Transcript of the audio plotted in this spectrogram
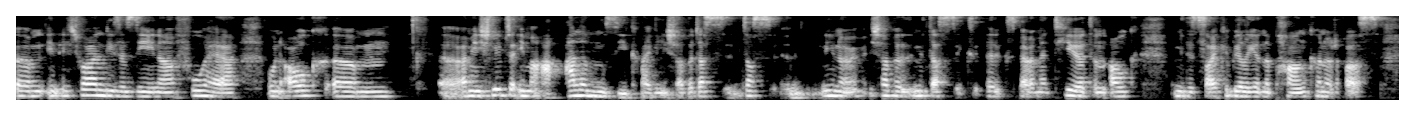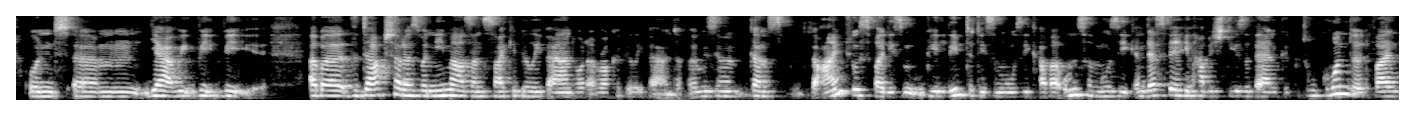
ähm, in, ich war in dieser Szene vorher und auch, ähm, äh, ich liebte immer alle Musik eigentlich, aber das, das, äh, you know, ich habe mit das ex experimentiert und auch mit der Psychobilly und der Punk und oder was und ähm, ja, wie, wie, wie aber The Dark Shadows war niemals ein Psychobilly-Band oder Rockabilly-Band. Aber wir sind ganz beeinflusst bei diesem, wir liebten diese Musik, aber unsere Musik. Und deswegen habe ich diese Band gegründet, weil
